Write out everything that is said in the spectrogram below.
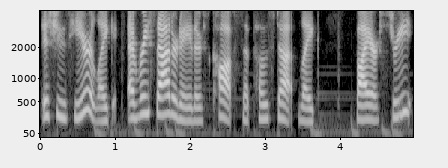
issues here. Like every Saturday there's cops that post up like by our street.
